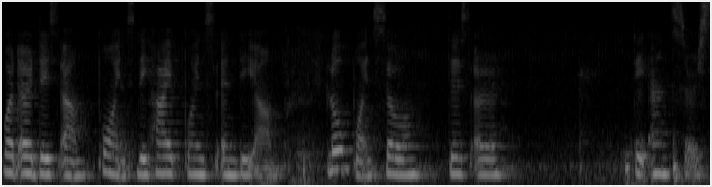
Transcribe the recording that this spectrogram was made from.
what are these um, points the high points and the um, low points. So these are the answers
